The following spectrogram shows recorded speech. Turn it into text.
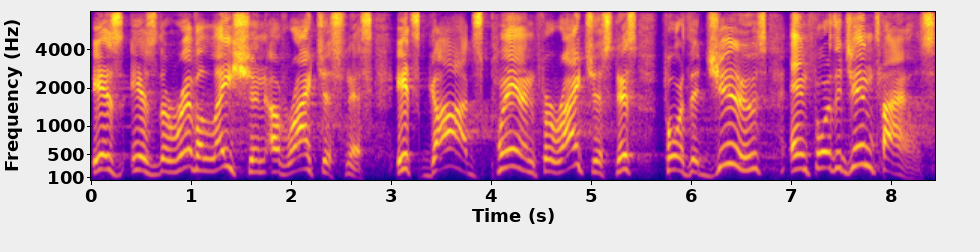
is, is the revelation of righteousness. It's God's plan for righteousness for the Jews and for the Gentiles.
